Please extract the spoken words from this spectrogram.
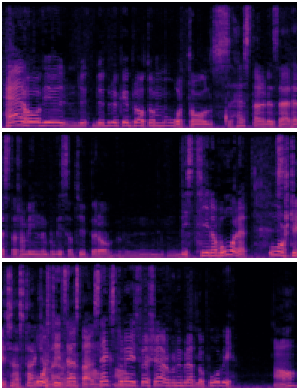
Här har vi ju, du, du brukar ju prata om årtalshästar eller så här, hästar som vinner på vissa typer av viss tid av året. Årstidshästar. Årstidshästar. Ja, Sex ja. days och vunnit breddlopp på Åby. Ja,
